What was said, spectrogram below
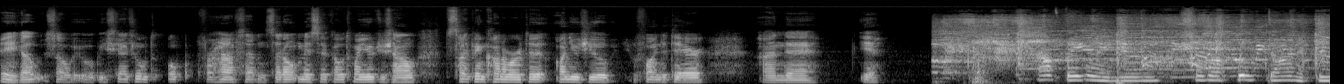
There you go, so it will be scheduled up for half seven, so don't miss it. Go to my YouTube channel, just type in Conor Murtagh on YouTube, you'll find it there, and uh, yeah. I'm feeling you, so what we gonna do?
